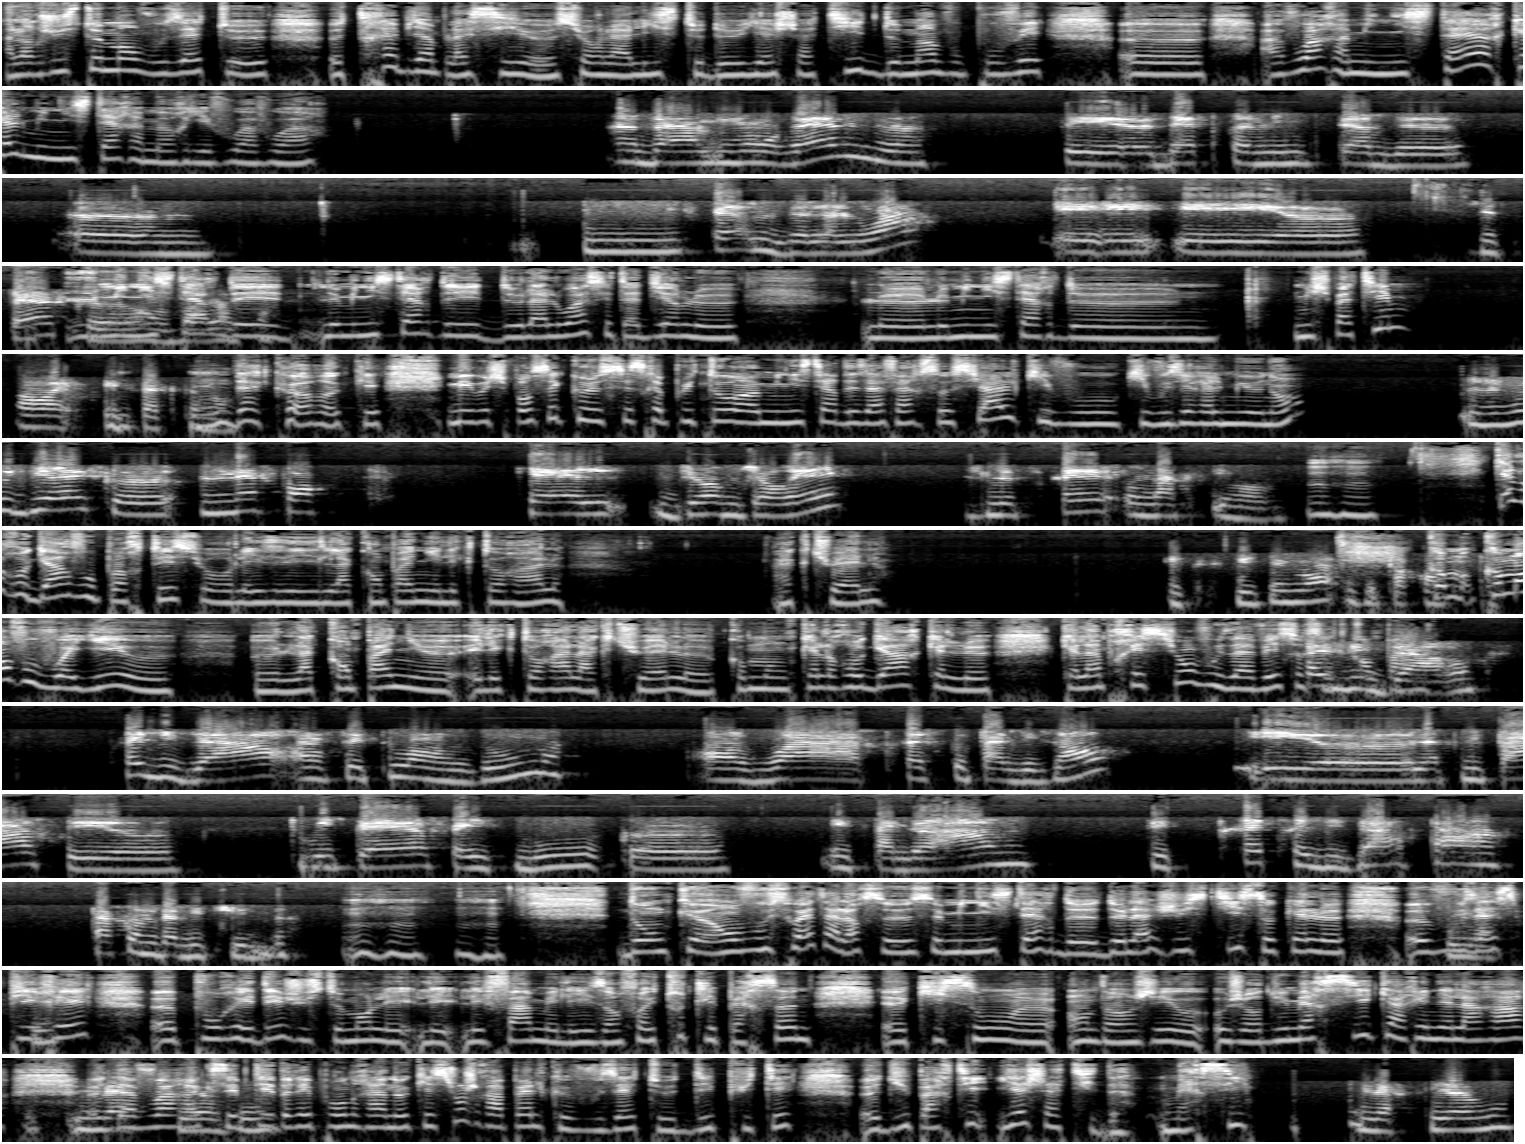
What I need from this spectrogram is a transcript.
Alors justement, vous êtes euh, euh, très bien placé euh, sur la liste de Yeshatid. Demain, vous pouvez euh, avoir un ministère. Quel ministère aimeriez-vous avoir? Ah ben, mon rêve, c'est d'être ministère de ministère de la loi et, et j'espère que Le ministère des, le ministère des, de la loi, c'est-à-dire le, le, le ministère de Mishpatim? Ouais, exactement. D'accord, ok. Mais je pensais que ce serait plutôt un ministère des Affaires sociales qui vous, qui vous irait le mieux, non? Je vous dirais que n'importe quel job j'aurai, je le ferai au maximum. Mhm. Quel regard vous portez sur les, la campagne électorale actuelle? Excusez-moi, pas comment, comment vous voyez euh, euh, la campagne électorale actuelle? Comment, Quel regard, quelle, quelle impression vous avez sur Très cette campagne? Bizarre. Très bizarre. On fait tout en Zoom. On voit presque pas les gens. Et euh, la plupart, c'est Twitter, Facebook, Instagram. C'est très, très bizarre. Pas, pas comme d'habitude. Mhm, mhm. Donc, euh, on vous souhaite alors ce, ce ministère de, de la justice auquel euh, vous Merci. aspirez euh, pour aider justement les, les, les femmes et les enfants et toutes les personnes qui sont en danger au- aujourd'hui. Merci Karine et Lara Merci d'avoir accepté de répondre à nos questions. Je rappelle que vous êtes députée du parti Yeshatid. Merci. Merci à vous.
